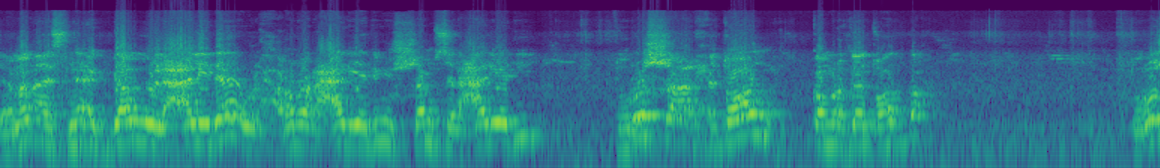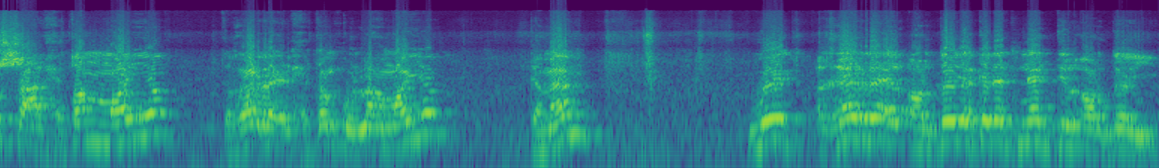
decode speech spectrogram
تمام؟ أثناء الجو العالي ده والحرارة العالية دي والشمس العالية دي ترش على الحيطان الكاميرا كده توضح. ترش على الحيطان ميه تغرق الحيطان كلها ميه تمام؟ وتغرق الأرضية كده تندي الأرضية.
